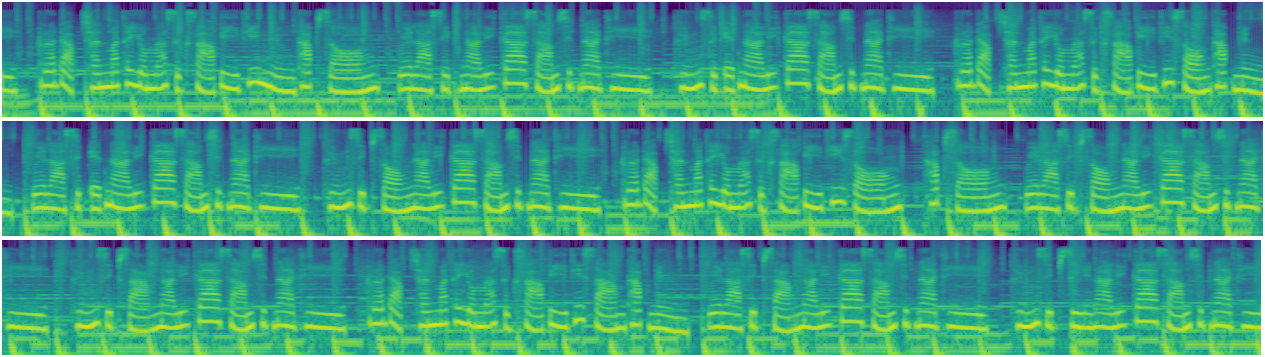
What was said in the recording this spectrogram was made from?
ระดับชั้นมัธยมศึกษาปีที่1ทับ2เวลา 10นาฬิกา30 นาที ถึง 11 นาฬิกา 30 นาที ระดับชั้นมัธยมศึกษาปีที่ 2 ทับ 1 เวลา 11 นาฬิกา 30 นาที ถึง 12 นาฬิกา 30 นาที ระดับชั้นมัธยมศึกษาปีที่ 2 ทับ 2 เวลา 12 นาฬิกา 30 นาที ถึง 13 นาฬิกา 30 นาที ระดับชั้นมัธยมศึกษาปีที่3ทับ1เวลา 13นาฬิกา30 นาที ถึง 14นาฬิกา30 นาที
